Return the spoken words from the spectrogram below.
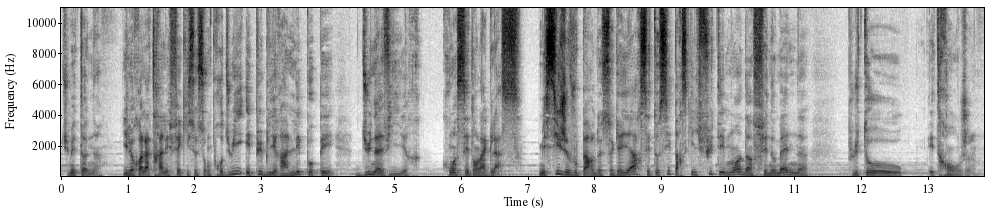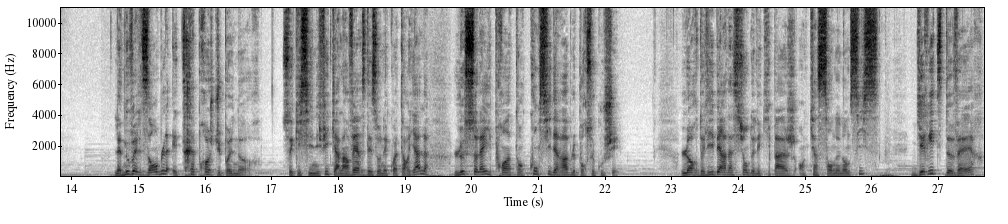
Tu m'étonnes. Il relatera les faits qui se sont produits et publiera l'épopée du navire coincé dans la glace. Mais si je vous parle de ce gaillard, c'est aussi parce qu'il fut témoin d'un phénomène plutôt étrange. La Nouvelle-Zamble est très proche du pôle Nord, ce qui signifie qu'à l'inverse des zones équatoriales, le soleil prend un temps considérable pour se coucher. Lors de l'hibernation de l'équipage en 1596, Gerrit de Ver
